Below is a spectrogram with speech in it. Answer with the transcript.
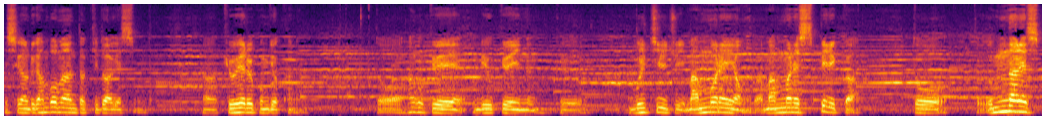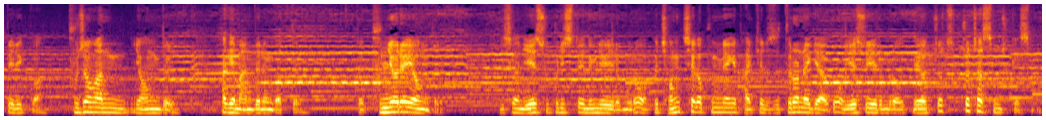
이 시간 우리가 한 번만 더 기도하겠습니다. 어, 교회를 공격하는 또 한국 교회, 미국 교회에 있는 그 물질주의, 만문의 영과 만문의 스피릿과 또 그 음란의 스피릿과 부정한 영들 하게 만드는 것들, 또 분열의 영들, 이 시간 예수 그리스도의 능력의 이름으로 그 정체가 분명히 밝혀져서 드러내게 하고 예수의 이름으로 내어 쫓, 쫓았으면 좋겠습니다.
